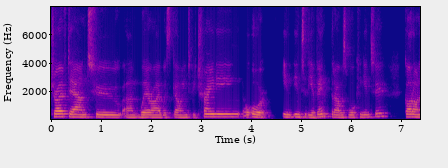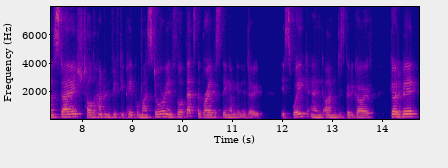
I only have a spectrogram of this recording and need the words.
Drove down to um, where I was going to be training or, or in, into the event that I was walking into. Got on a stage, told 150 people my story, and thought that's the bravest thing I'm going to do this week and I'm just going to go go to bed.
